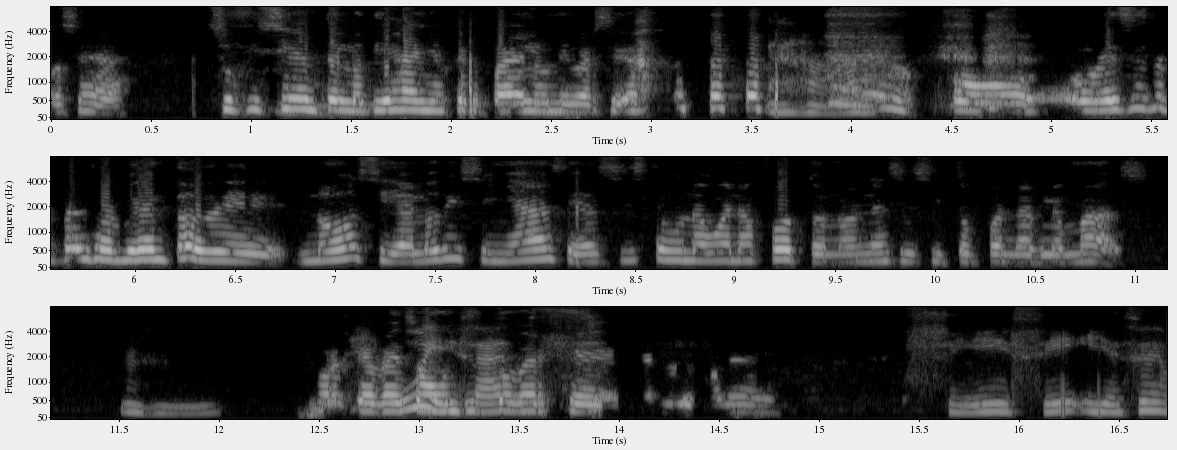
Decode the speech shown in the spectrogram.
O sea, suficiente los 10 años que te pague la universidad. o, es ese pensamiento de, no, si ya lo diseñaste, hiciste una buena foto, no necesito ponerle más. Porque ves a un youtuber que, le pone Sí, sí, y eso es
